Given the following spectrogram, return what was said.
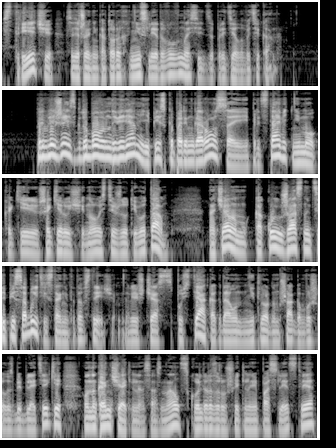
встречи, содержание которых не следовало вносить за пределы Ватикана. Приближаясь к дубовым дверям, епископ Оренгороса и представить не мог, какие шокирующие новости ждут его там. Началом какой ужасной цепи событий станет эта встреча. Лишь час спустя, когда он нетвердым шагом вышел из библиотеки, он окончательно осознал, сколь разрушительные последствия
